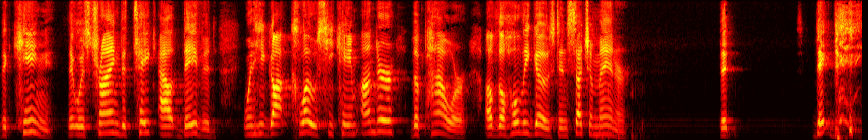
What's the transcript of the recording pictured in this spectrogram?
the king that was trying to take out David, when he got close, he came under the power of the Holy Ghost in such a manner that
